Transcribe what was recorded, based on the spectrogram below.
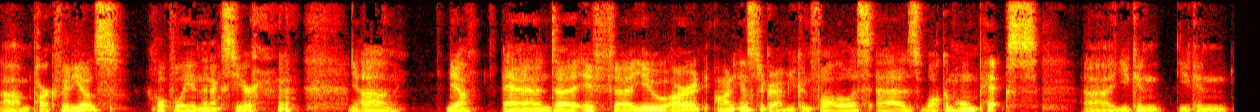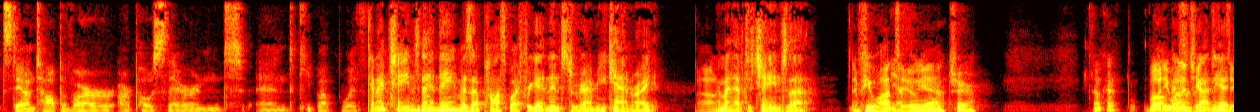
um, park videos. Hopefully, in the next year. Yeah, Um, yeah. And uh, if uh, you are on Instagram, you can follow us as Welcome Home Pics. Uh, you can you can stay on top of our, our posts there and and keep up with. Can I change that name? Is that possible? I forget an Instagram. You can, right? I might have to change that. if you want yeah. to, yeah, sure. Okay. What do you want to got change any it to?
